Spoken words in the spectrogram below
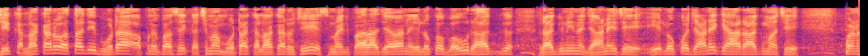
જે કલાકારો હતા, જે મોટા, આપણી પાસે કચ્છમાં મોટા કલાકારો છે, ઇસ્માઇલ પારા જેવા ને એ લોકો બહુ રાગ, રાગણીને જાણે છે. એ લોકો જાણે કે આ રાગમાં છે. પણ,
